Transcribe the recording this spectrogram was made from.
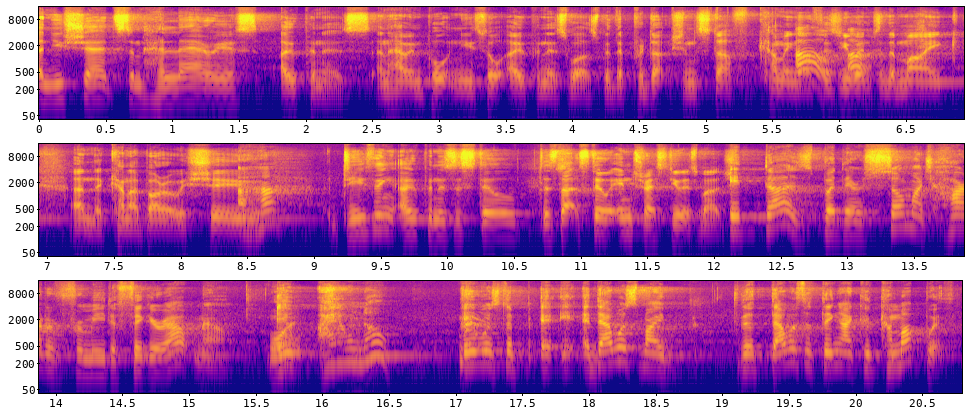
and you shared some hilarious openers and how important you thought openers was with the production stuff coming off Oh, as you oh. went to the mic and the can I borrow a shoe. Uh-huh. Do you think openers are still, does that still interest you as much? It does, but they're so much harder for me to figure out now. Why? It- I don't know. It was the it, it- that was my the, that was the thing I could come up with.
